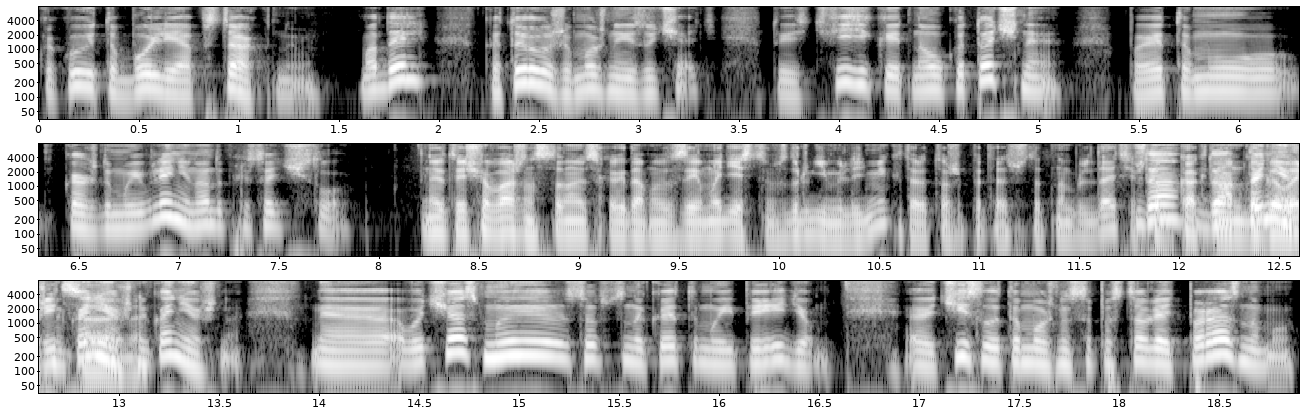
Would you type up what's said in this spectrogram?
какую-то более абстрактную модель, которую уже можно изучать. То есть физика — это наука точная, поэтому каждому явлению надо приписать число. Но это еще важно становится, когда мы взаимодействуем с другими людьми, которые тоже пытаются что-то наблюдать, и да, чтобы как да, нам конечно, договориться. Конечно, да. конечно. Э, вот сейчас мы, собственно, к этому и перейдем. Э, числа это можно сопоставлять по-разному.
